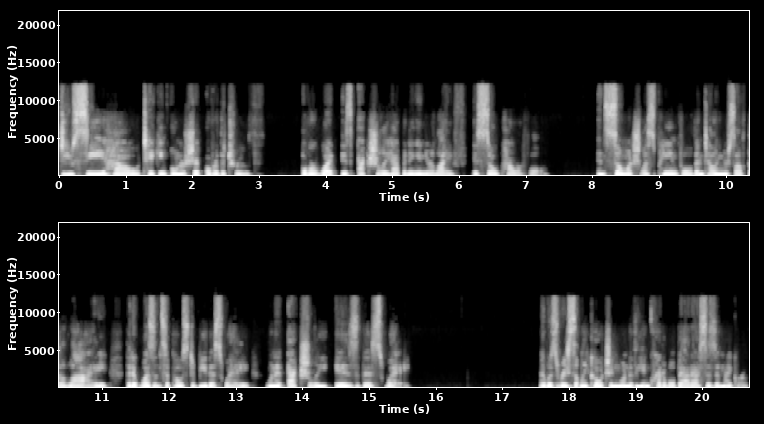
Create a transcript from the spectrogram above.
Do you see how taking ownership over the truth, over what is actually happening in your life, is so powerful and so much less painful than telling yourself the lie that it wasn't supposed to be this way when it actually is this way? I was recently coaching one of the incredible badasses in my group.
